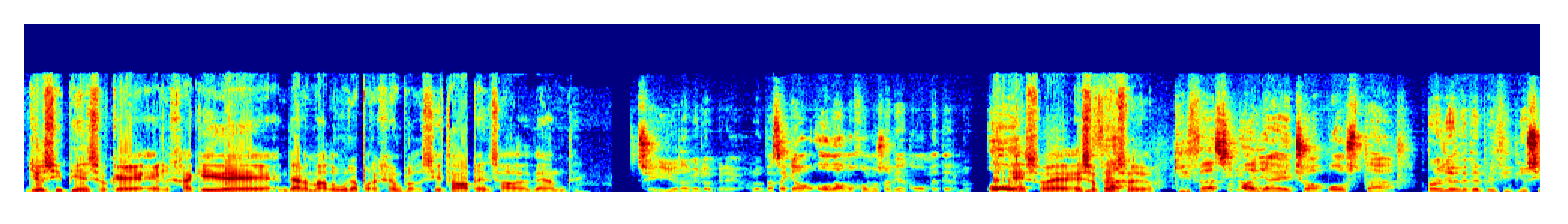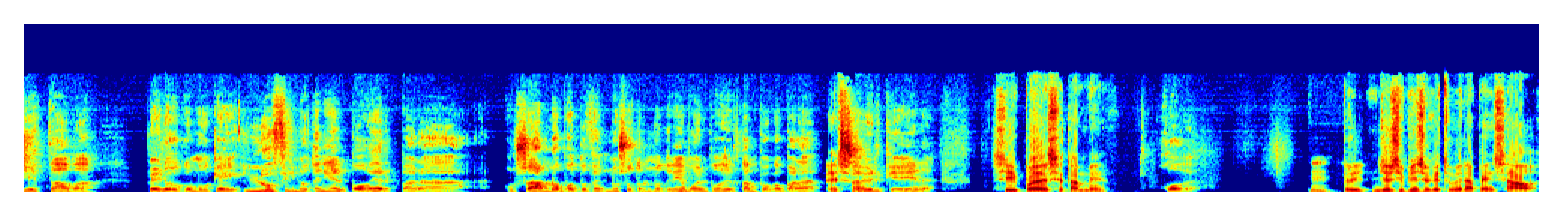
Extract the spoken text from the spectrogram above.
Yo sí pienso que el haki de, de armadura, por ejemplo, sí estaba pensado desde antes. Sí, yo también lo creo. Lo que pasa es que Oda a lo mejor no sabía cómo meterlo. O Eso es, eso quizá- pienso yo. quizás si lo haya hecho aposta, rollo desde el principio sí estaba, pero como que Luffy no tenía el poder para usarlo, pues entonces nosotros no teníamos el poder tampoco para Eso saber es. qué era. Sí, puede ser también. Joder. Mm, Pero yo sí pienso que estuviera pensado.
